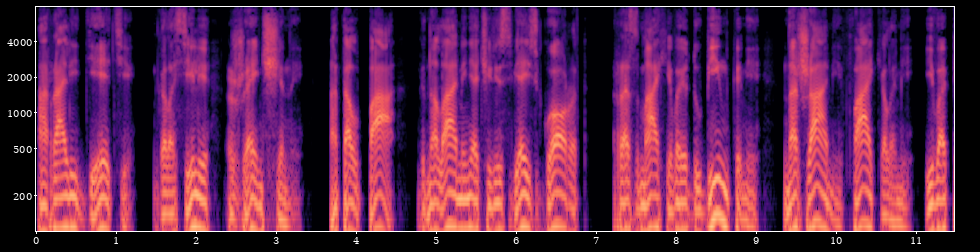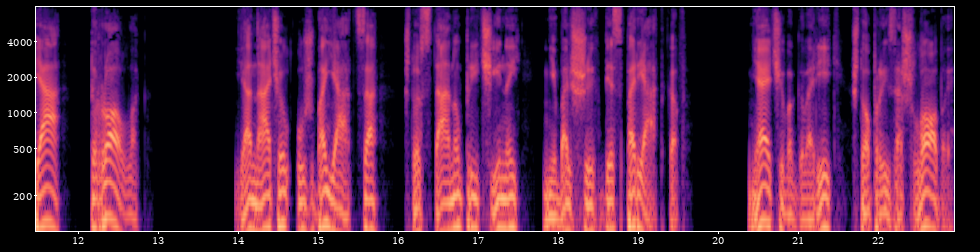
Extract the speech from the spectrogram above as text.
Орали дети, голосили женщины, а толпа гнала меня через весь город, размахивая дубинками, ножами, факелами и вопя троллок. Я начал уж бояться, что стану причиной небольших беспорядков. Нечего говорить, что произошло бы,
